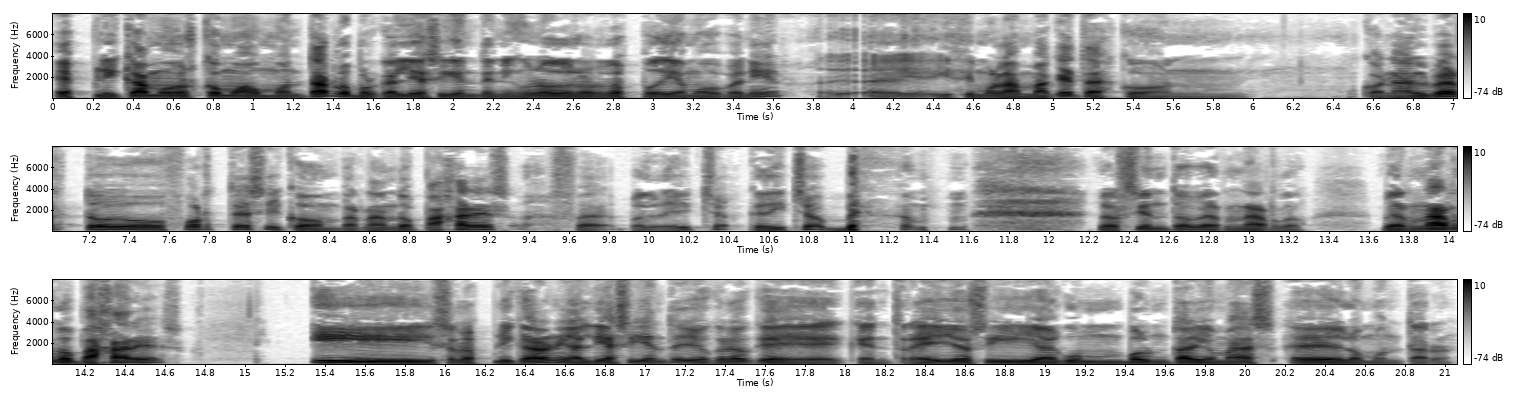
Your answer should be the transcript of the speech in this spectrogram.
Explicamos cómo montarlo, porque al día siguiente ninguno de los dos podíamos venir. Eh, hicimos las maquetas con, con Alberto Fortes y con Bernardo Pajares, pues he dicho, que he dicho, lo siento, Bernardo, Bernardo Pajares, y se lo explicaron y al día siguiente yo creo que, entre ellos y algún voluntario más eh, lo montaron.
